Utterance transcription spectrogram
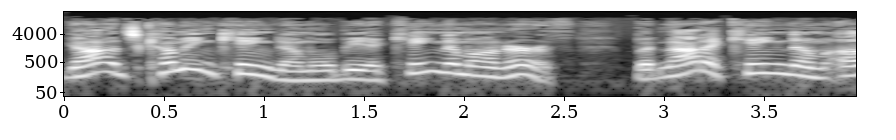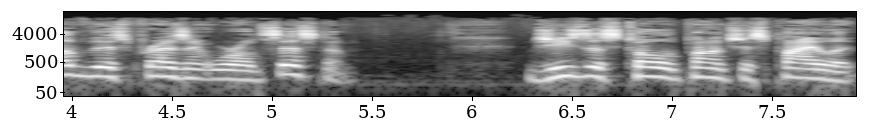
God's coming kingdom will be a kingdom on earth, but not a kingdom of this present world system. Jesus told Pontius Pilate,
